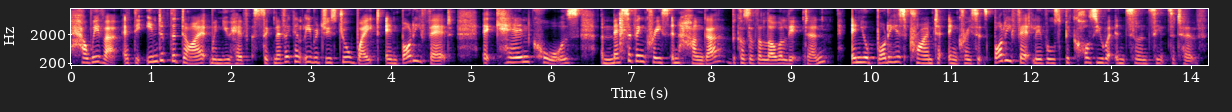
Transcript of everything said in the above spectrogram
However, at the end of the diet, when you have significantly reduced your weight and body fat, it can cause a massive increase in hunger because of the lower leptin, and your body is primed to increase its body fat levels because you are insulin sensitive.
